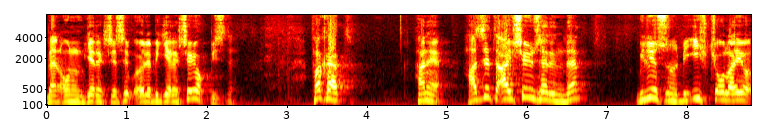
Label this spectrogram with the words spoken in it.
Ben onun gerekçesi öyle bir gerekçe yok bizde. Fakat hani Hazreti Ayşe üzerinden biliyorsunuz bir ifk olayı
